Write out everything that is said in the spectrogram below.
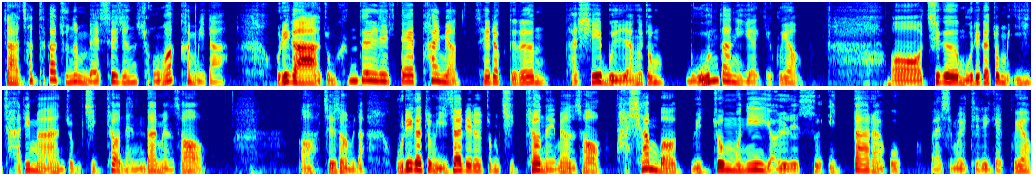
자, 차트가 주는 메시지는 정확합니다. 우리가 좀 흔들릴 때 팔면 세력들은 다시 물량을 좀 모은다는 이야기고요. 어 지금 우리가 좀 이 자리만 좀 지켜낸다면서 아 죄송합니다. 우리가 좀 이 자리를 좀 지켜내면서 다시 한번 "위쪽 문이 열릴 수 있다."라고 말씀을 드리겠고요.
